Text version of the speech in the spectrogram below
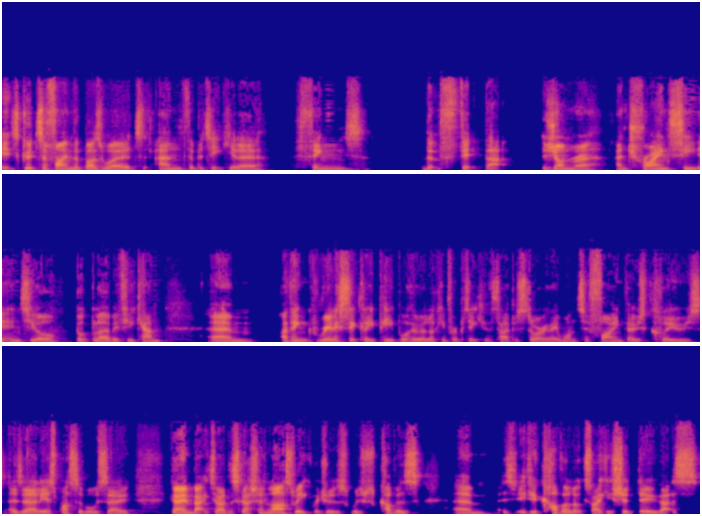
it's good to find the buzzwords and the particular things that fit that genre and try and seed it into your book blurb if you can. Um, I think realistically, people who are looking for a particular type of story, they want to find those clues as early as possible. So, going back to our discussion last week, which was which covers, um, if your cover looks like it should do, that's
